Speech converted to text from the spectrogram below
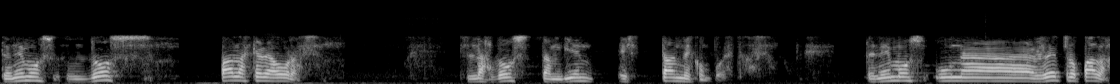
Tenemos dos palas cargadoras. Las dos también están descompuestas. Tenemos una retropala.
